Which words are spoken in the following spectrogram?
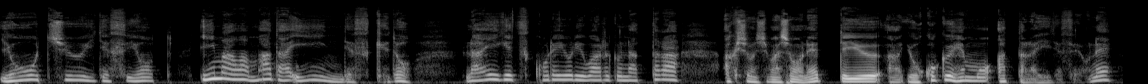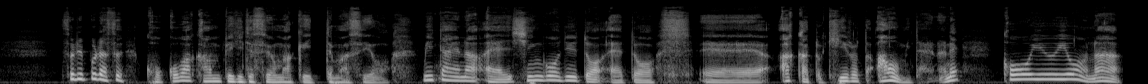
要注意ですよ今はまだいいんですけど来月これより悪くなったらアクションしましょうねっていう予告編もあったらいいですよね。それプラス、ここは完璧ですよ、うまくいってますよ。みたいな、えー、信号で言うと、えっ、ー、と、えー、赤と黄色と青みたいなね。こういうような、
